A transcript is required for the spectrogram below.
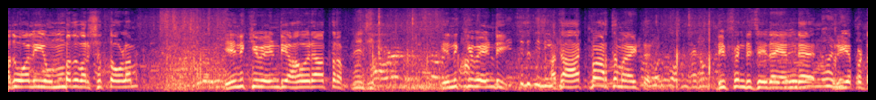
അതുപോലെ ഈ ഒമ്പത് വർഷത്തോളം എനിക്ക് വേണ്ടി അഹോരാത്രം എനിക്ക് വേണ്ടി അത് ആത്മാർത്ഥമായിട്ട് ഡിഫെൻഡ് ചെയ്ത എന്റെ പ്രിയപ്പെട്ട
